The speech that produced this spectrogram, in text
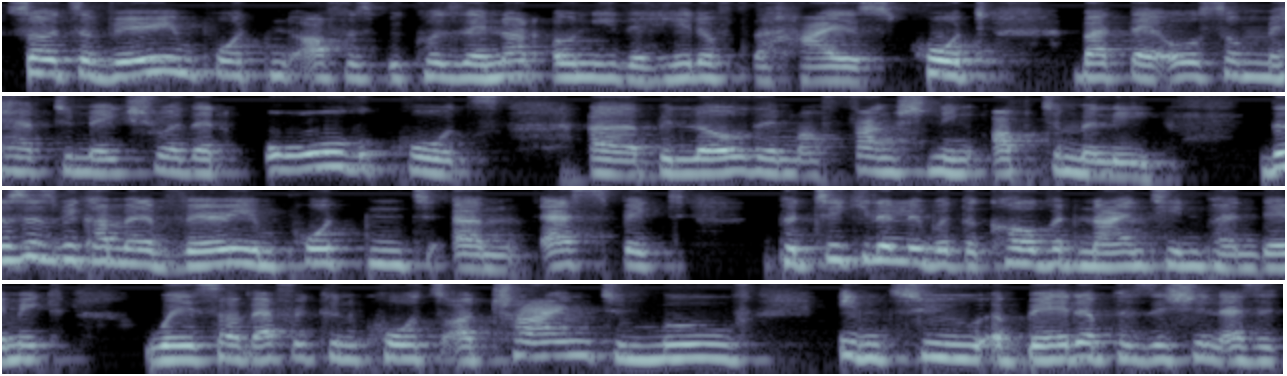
So it's a very important office because they're not only the head of the highest court, but they also may have to make sure that all the courts uh, below them are functioning optimally. This has become a very important um, aspect, particularly with the COVID 19 pandemic, where South African courts are trying to move into a better position as it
